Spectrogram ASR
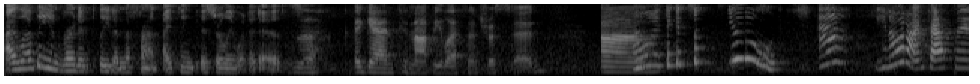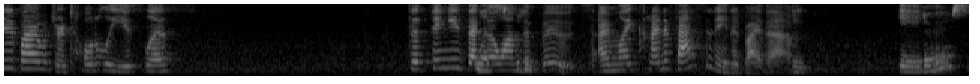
I love the inverted pleat in the front. I think is really what it is. Ugh. Again, could not be less interested. Um, oh, I think it's so cute. Eh, you know what I'm fascinated by, which are totally useless? The thingies that What's go on the boots. I'm like kind of fascinated by them. Gaiters.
